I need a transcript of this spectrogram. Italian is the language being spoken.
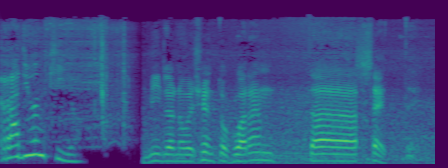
Radio Anch'io. 1947.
